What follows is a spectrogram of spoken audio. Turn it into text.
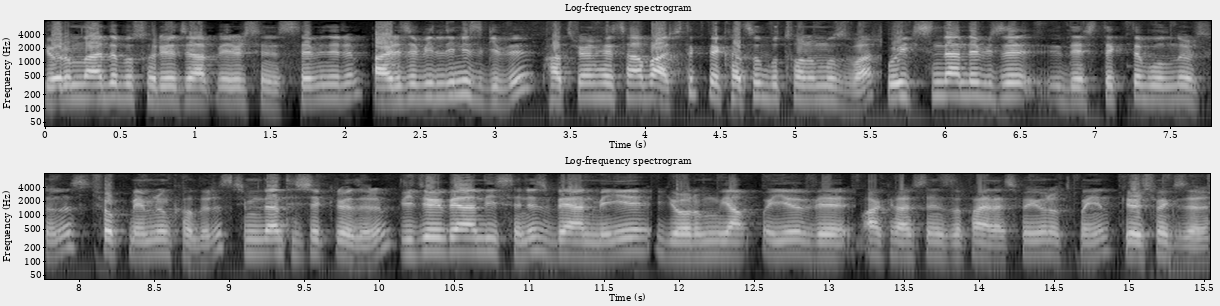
Yorumlarda bu soruya cevap verirseniz sevinirim. Ayrıca bildiğiniz gibi Patreon hesabı açtık ve katıl butonumuz var. Bu ikisinden de bize destekte bulunursanız çok memnun kalırız. Şimdiden teşekkür ederim. Videoyu beğendiyseniz beğenmeyi, yorum yapmayı ve arkadaşlarınızla paylaşmayı unutmayın. Görüşmek üzere.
